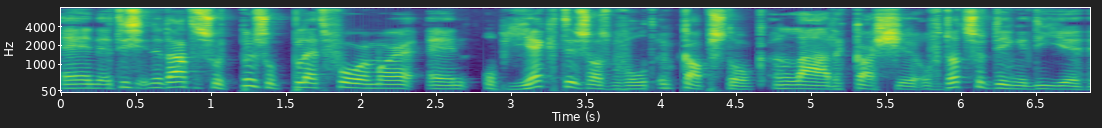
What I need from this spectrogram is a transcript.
En het is inderdaad een soort puzzelplatformer. En objecten zoals bijvoorbeeld een kapstok, een ladekastje of dat soort dingen die je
